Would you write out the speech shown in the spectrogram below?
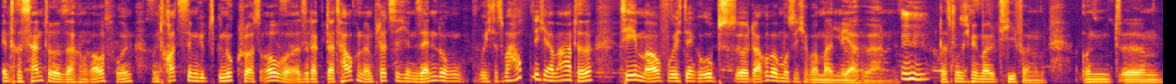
interessantere Sachen rausholen. Und trotzdem gibt's genug Crossover. Also da, da tauchen dann plötzlich in Sendungen, wo ich das überhaupt nicht erwarte, Themen auf, wo ich denke, ups, äh, darüber muss ich aber mal mehr hören. Das muss ich mir mal tiefer. Und ähm,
